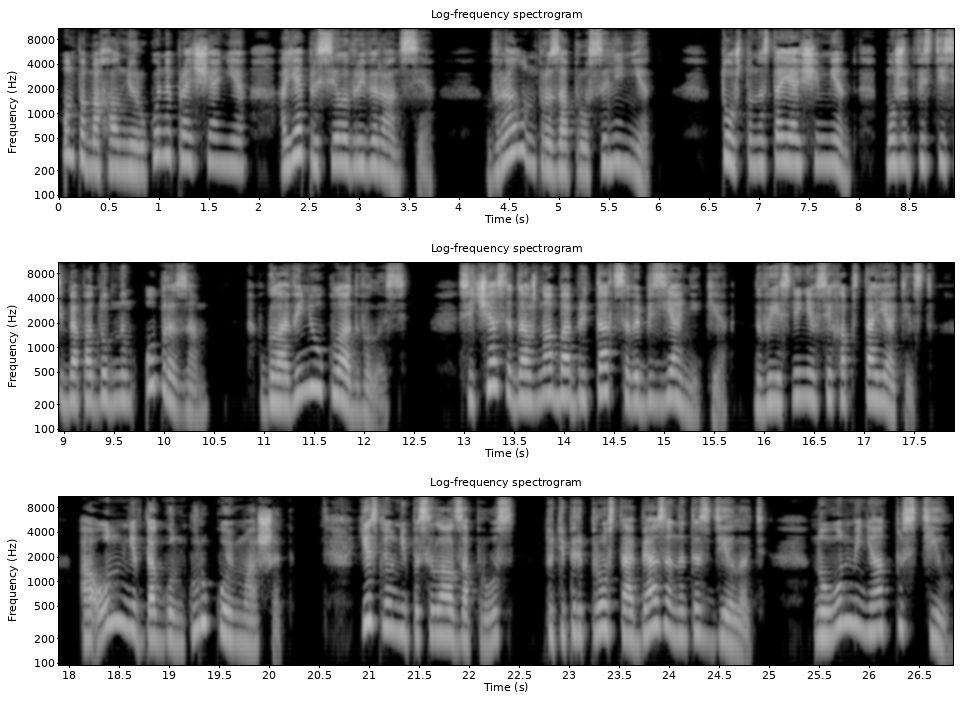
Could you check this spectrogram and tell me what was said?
Он помахал мне рукой на прощание, а я присела в реверансе. Врал он про запрос или нет? То, что настоящий мент может вести себя подобным образом, в голове не укладывалось. Сейчас я должна бы обретаться в обезьяннике до выяснения всех обстоятельств, а он мне вдогонку рукой машет. Если он не посылал запрос, то теперь просто обязан это сделать. Но он меня отпустил,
